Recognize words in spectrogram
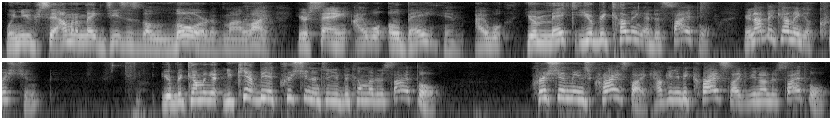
When you say, I'm going to make Jesus the Lord of my life, you're saying, I will obey him. I will you're make you're becoming a disciple. You're not becoming a Christian. You're becoming a, you can't be a Christian until you become a disciple. Christian means Christ-like. How can you be Christ-like if you're not a disciple?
